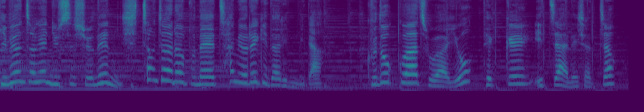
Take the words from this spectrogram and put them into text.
김현정의 뉴스쇼는 시청자 여러분의 참여를 기다립니다. 구독과 좋아요, 댓글 잊지 않으셨죠?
